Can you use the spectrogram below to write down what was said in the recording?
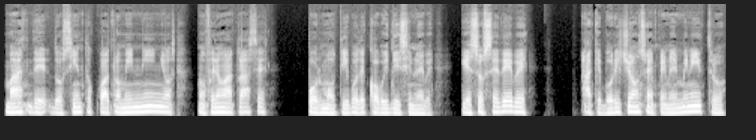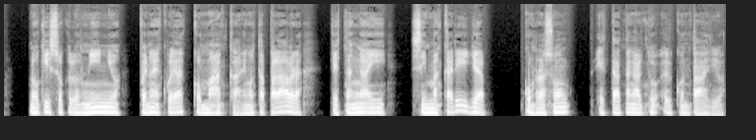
más de 204 mil niños, no fueron a clases por motivo de COVID-19. Y eso se debe a que Boris Johnson, el primer ministro, no quiso que los niños fueran a escuelas con máscara. En otras palabras, que están ahí sin mascarilla, con razón está tan alto el contagio.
